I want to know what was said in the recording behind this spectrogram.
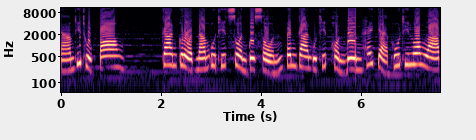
น้ำที่ถูกต้อง การกรวดน้ำอุทิศส่วนกุศล เป็นการอุทิศผลบุญให้แก่ผู้ที่ล่วงลับ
